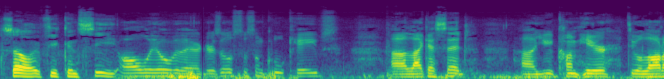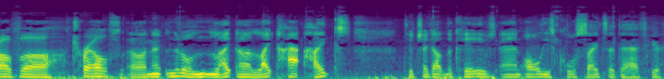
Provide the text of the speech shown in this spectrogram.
So if you can see all the way over there, there's also some cool caves. Uh, like I said, uh, you come here, do a lot of uh, trails, uh, little light, uh, light hikes to check out the caves and all these cool sites that they have here.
